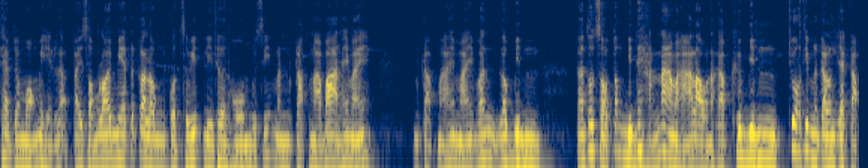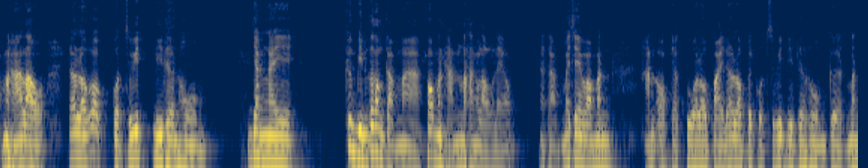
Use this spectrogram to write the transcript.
แทบจะมองไม่เห็นแล้วไป 200 เมตร แล้วก็ลองกดสวิตช์รีเทิร์นโฮมดูซิมันกลับมาบ้านให้ไหมมันกลับมาให้ไหมเพราะฉะนั้นเราบินการทดสอบต้องบินให้หันหน้ามาหาเรานะครับ คือบินช่วงที่มันกำลังจะกลับมาหาเรา แล้วเราก็กดสวิตช์รีเทิร์นโฮมยังไงเครื่องบินก็ต้องกลับมา เพราะมันหันมาทางเราแล้วนะครับ ไม่ใช่ว่ามัน หันออกจากตัวเราไปแล้วเราไปกดสวิตช์รีเทิร์โฮมเกิดมัน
